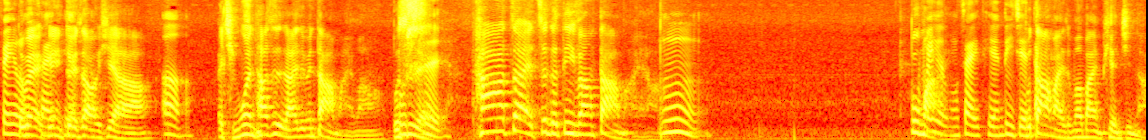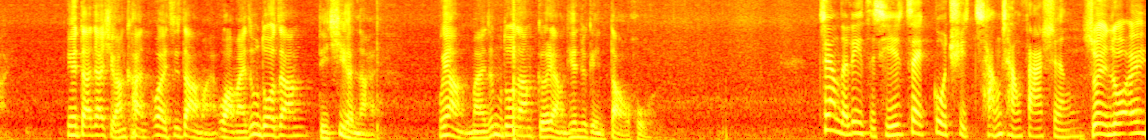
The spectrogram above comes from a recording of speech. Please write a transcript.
飞龙，对不对？给你对照一下啊。嗯。哎，请问他是来这边大买吗？不是，他在这个地方大买啊。嗯。不买。飞龙在天，利剑不大买，怎么把你骗进来？因为大家喜欢看外资大买，哇，买这么多张，底气很来。我想买这么多张，隔两天就给你到货了。这样的例子，其实在过去常常发生。所以你说，哎，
